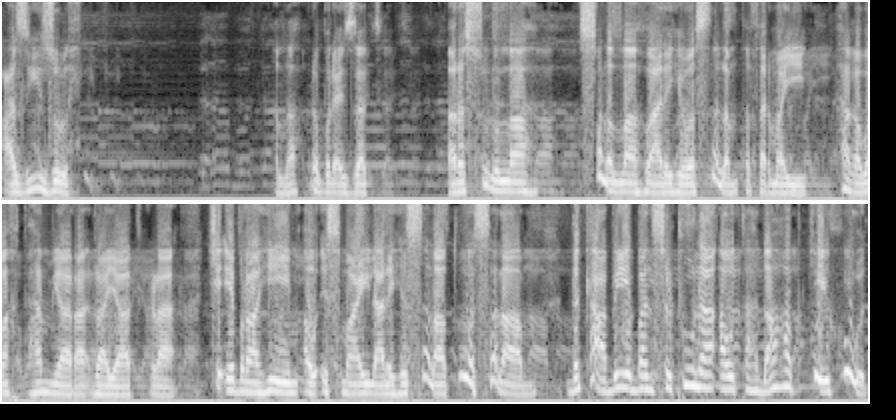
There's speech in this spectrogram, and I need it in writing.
عزیز الحکیم الله رب العزت رسول الله صلی الله علیه وسلم ته فرمایی هغه وخت هم یا رایاد کړه چې ابراهیم او اسماعیل علیه السلام د کعبې بنسټونه او تهداب کیښود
